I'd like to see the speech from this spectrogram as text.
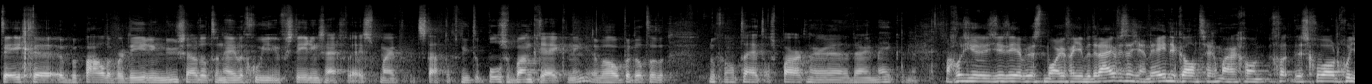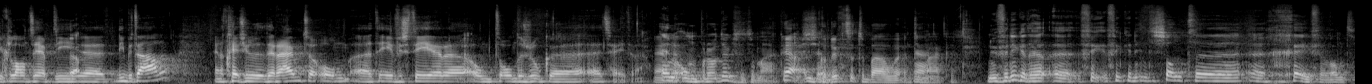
tegen een bepaalde waardering nu zou dat een hele goede investering zijn geweest. Maar het, staat nog niet op onze bankrekening. En we hopen dat we nog wel een tijd als partner eh, daarin mee kunnen. Maar goed, jullie, jullie hebben dus het mooie van je bedrijf is dat je aan de ene kant zeg maar gewoon, ge- dus gewoon goede klanten hebt die, Ja. eh, die betalen. En dat geeft jullie de ruimte om eh, te investeren, om te onderzoeken, et cetera. Ja. En om producten te maken. Ja, Dus, om producten te bouwen en te maken. Nu vind ik het heel, eh, vind, vind ik een interessant gegeven. Want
